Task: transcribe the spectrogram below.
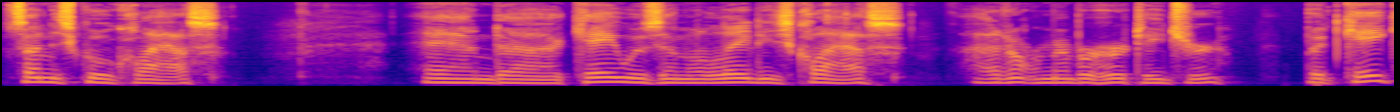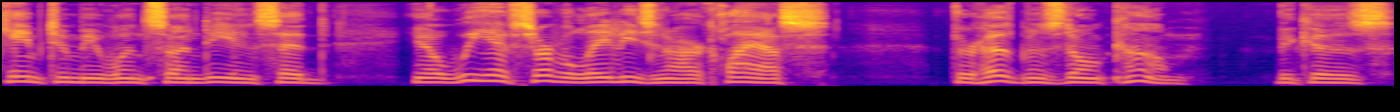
Sunday school class, and uh, Kay was in a ladies' class. I don't remember her teacher, but Kay came to me one Sunday and said, "You know, we have several ladies in our class. Their husbands don't come because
